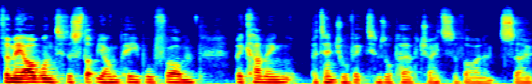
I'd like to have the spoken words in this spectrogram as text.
for me, I wanted to stop young people from becoming potential victims or perpetrators of violence. So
